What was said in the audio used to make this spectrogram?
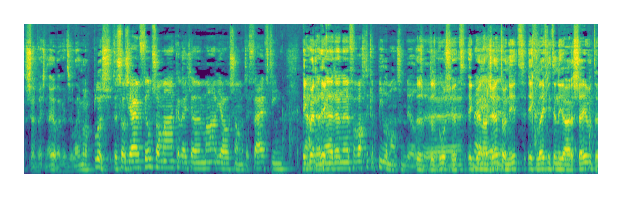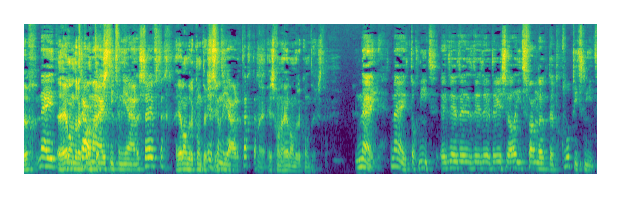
zeg wees nou eerlijk, het is alleen maar een plus. Dus als jij een film zou maken, weet je, Mario zometeen 15. Ik ben- dan, ik- eh, dan eh, verwacht ik een Pielemans in beeld. Dat is, dat is Eh, bullshit. Ik nee, ben Argento niet. Ik leef niet in de jaren 70. Nee, Een heel andere trauma context. is niet van de jaren 70. Heel andere context. Is van de jaren 80. Nee, is gewoon een heel andere context. Nee, nee, toch niet. Er er- er- er is wel iets van, er, er klopt iets niet.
